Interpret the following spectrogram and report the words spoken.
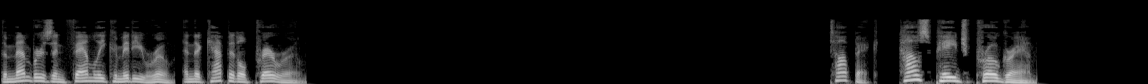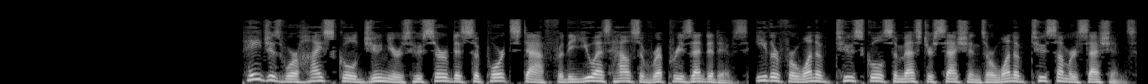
the Members and Family Committee Room, and the Capitol Prayer Room. House Page Program Pages were high school juniors who served as support staff for the U.S. House of Representatives, either for one of two school semester sessions or one of two summer sessions.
